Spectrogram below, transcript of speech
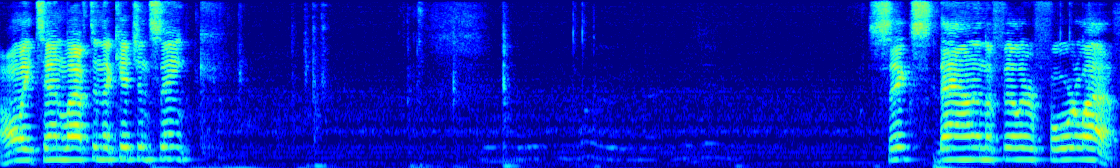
Only 10 left in the kitchen sink. Six down in the filler, four left.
